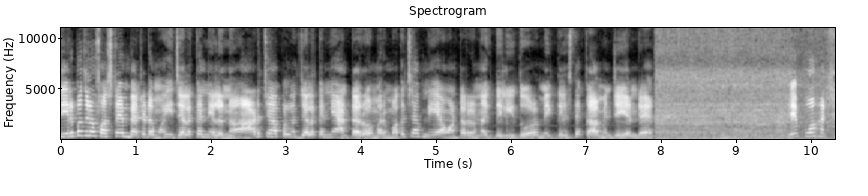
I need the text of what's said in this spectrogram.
తిరుపతిలో ఫస్ట్ టైం పెట్టడము ఈ జలకన్యలను. ఆడచేపలను జలకన్య అంటారు మరి మగ చేపని ఏమంటారో నాకు తెలియదు మీకు తెలిస్తే కామెంట్ చేయండి. ఏ పో హర్ష.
